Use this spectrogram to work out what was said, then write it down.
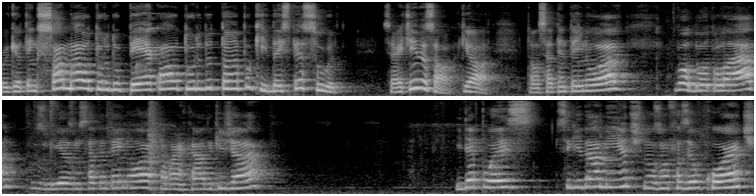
Porque eu tenho que somar a altura do pé com a altura do tampo aqui, da espessura. Certinho, pessoal? Aqui, ó. Então, 79. Vou do outro lado, os mesmos 79, tá marcado aqui já. E depois, seguidamente, nós vamos fazer o corte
